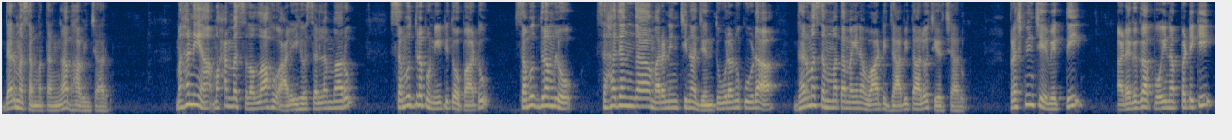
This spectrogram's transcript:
ధర్మసమ్మతంగా భావించారు. మహనీయ మొహమ్మద్ సలల్లాహు అలీహి వసల్లం వారు సముద్రపు నీటితో పాటు సముద్రంలో సహజంగా మరణించిన జంతువులను కూడా ధర్మసమ్మతమైన వాటి జాబితాలో చేర్చారు. ప్రశ్నించే వ్యక్తి అడగగా పోయినప్పటికీ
